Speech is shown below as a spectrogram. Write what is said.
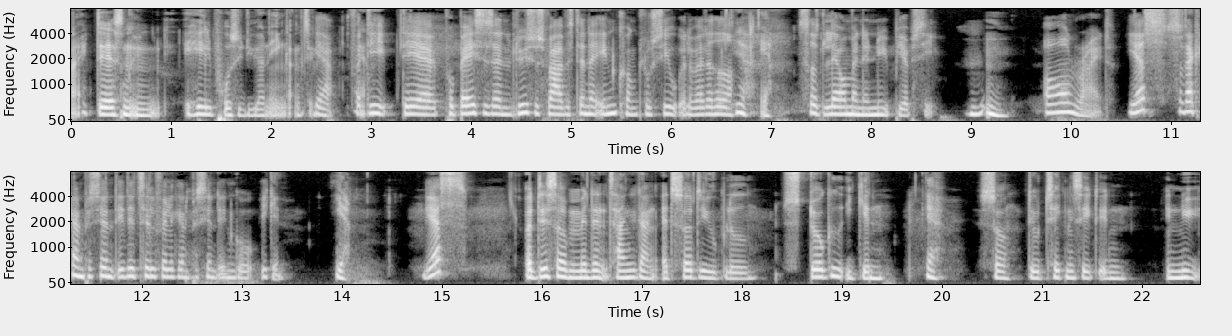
Nej, det er sådan hele proceduren en gang til. Ja, fordi ja. det er på basis af analysesvar, hvis den er inkonklusiv, eller hvad det hedder, Ja. ja. så laver man en ny biopsi. Mm. All right. Yes, så der kan en patient, i det tilfælde kan en patient indgå igen. Ja. Yes. Og det er så med den tankegang, at så er det jo blevet stukket igen. Ja. Så det er jo teknisk set en, en ny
